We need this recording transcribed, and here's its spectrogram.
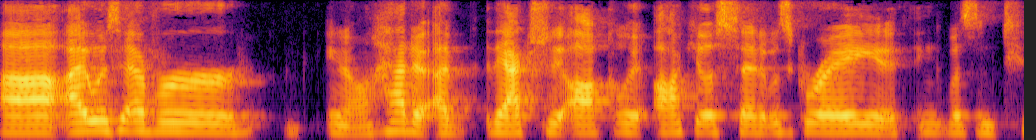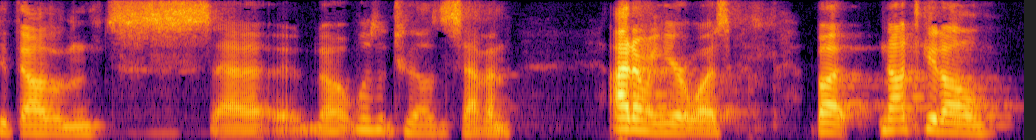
uh, I was ever, you know, had a, a they actually Oculus, said it was gray. I think it was in 2007. No, it wasn't 2007. I don't know what year it was, but not to get all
